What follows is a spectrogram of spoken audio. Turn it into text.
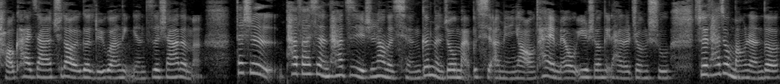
逃开家去到一个旅馆里面自杀的嘛，但是他发现他自己身上的钱根本就买不起安眠药，他也没有医生给他的证书，所以他就茫然的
